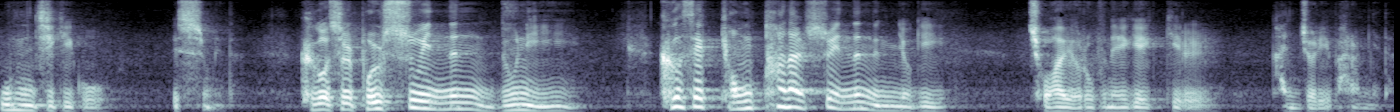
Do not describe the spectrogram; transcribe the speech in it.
움직이고 있습니다. 그것을 볼 수 있는 눈이 그것에 경탄할 수 있는 능력이 저와 여러분에게 있기를 간절히 바랍니다.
